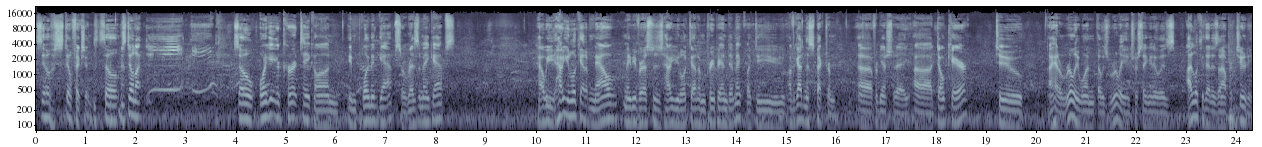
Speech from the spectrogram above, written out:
Still, still fiction. Still, still not. So, I want to get your current take on employment gaps or resume gaps. How we, how you look at them now, maybe versus how you looked at them pre-pandemic. Like, do you? I've gotten the spectrum uh, from yesterday. Uh, don't care. To, I had a really one that was really interesting, and it was I look at that as an opportunity.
